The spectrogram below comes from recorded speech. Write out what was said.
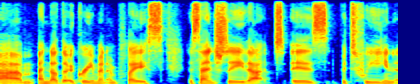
um, another agreement in place, essentially that is between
